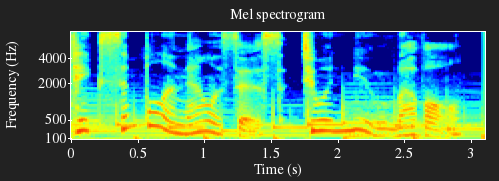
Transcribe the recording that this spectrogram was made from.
take simple analysis to a new level.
